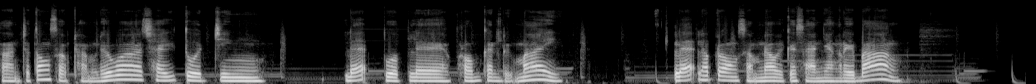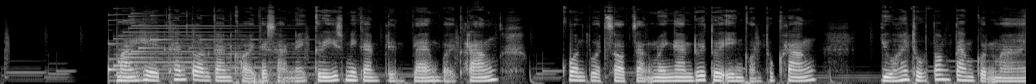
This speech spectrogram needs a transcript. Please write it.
สารจะต้องสอบถามด้วยว่าใช้ตัวจริง และตัวแปรพร้อมกันหรือไม่ และรับรองสำเนาเอกสารอย่างไรบ้าง หมายเหตุขั้นตอนการขอเอกสารในกรีซมีการเปลี่ยนแปลงบ่อยครั้ง ควรตรวจสอบจากหน่วยงานด้วยตัวเองก่อนทุกครั้ง อยู่ให้ถูกต้องตามกฎหมาย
